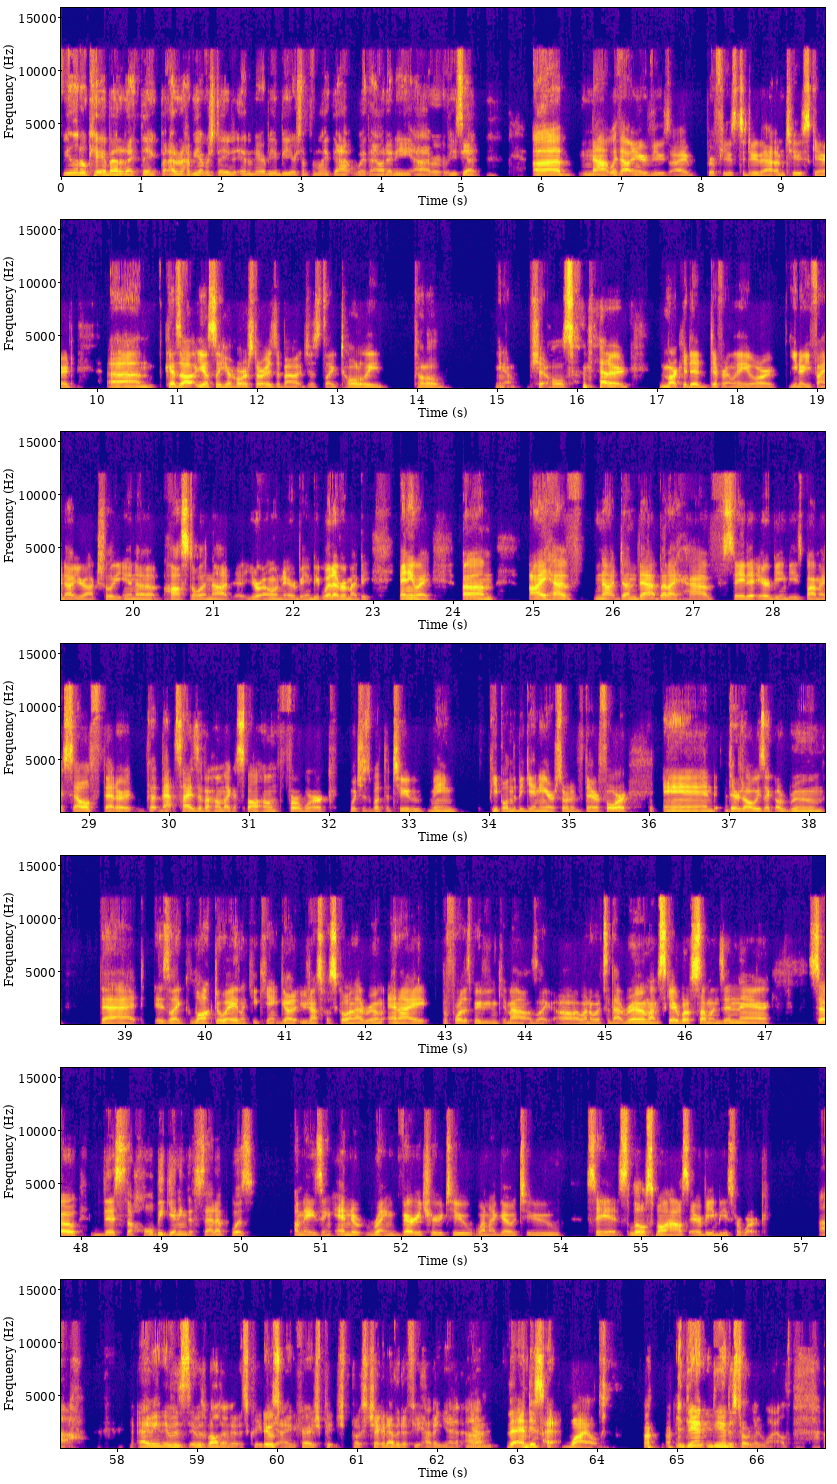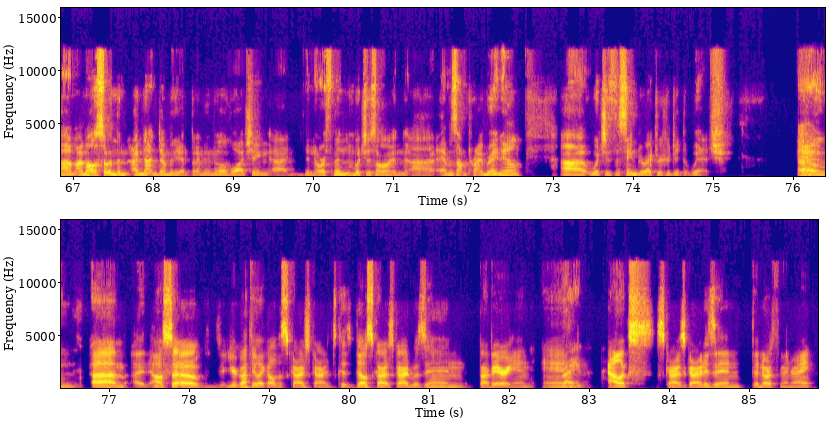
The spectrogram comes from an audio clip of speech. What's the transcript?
feeling okay about it, I think. But I don't know. Have you ever stayed in an Airbnb or something like that without any uh, reviews yet? Uh, not without any reviews. I refuse to do that. I'm too scared. Um, because you also hear horror stories about just like totally, total, you know, shitholes that are marketed differently, or you know, you find out you're actually in a hostel and not your own Airbnb, whatever it might be. Anyway, um, I have not done that, but I have stayed at Airbnbs by myself that are th- that size of a home, like a small home for work, which is what the two main people in the beginning are sort of there for. And there's always like a room that is like locked away, like you can't go, you're not supposed to go in that room. And I, before this movie even came out, I was like, oh, I wonder what's in that room. I'm scared. What if someone's in there? So this, the whole beginning, the setup was amazing and it rang very true to when I go to say it's little small house Airbnbs for work. Ah, I mean, it was it was well done. It was creepy. It was- I encourage folks to check it out if you haven't yet. Yeah. Um, The end is I- wild. And Dan, end is totally wild. Um, I'm also in the. I'm not done with it yet, but I'm in the middle of watching uh, The Northman, which is on uh, Amazon Prime right now, uh, which is the same director who did The Witch. And Um, I- also, you're going through like all the Skarsgårds because Bill Skarsgård was in Barbarian, and right, Alex Skarsgård is in The Northman, right?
